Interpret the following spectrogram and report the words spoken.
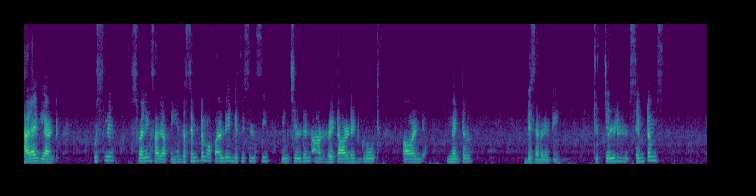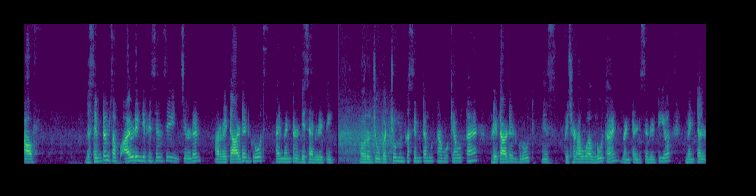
थायराइड ग्लैंड उसमें स्वेलिंग्स आ जाती हैं। The symptom of iodine deficiency in children are retarded growth and mental disability. जो children symptoms of the symptoms of iodine deficiency in children are retarded growth and mental disability. और जो बच्चों में उनका सिम्टम होता है, वो क्या होता है? रिटार्डेड ग्रोथ मीन्स पिछड़ा हुआ ग्रोथ है मेंटल डिसेबिलिटी और मेंटल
